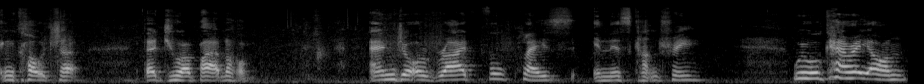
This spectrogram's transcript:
and culture that you are part of and your rightful place in this country. We will carry on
